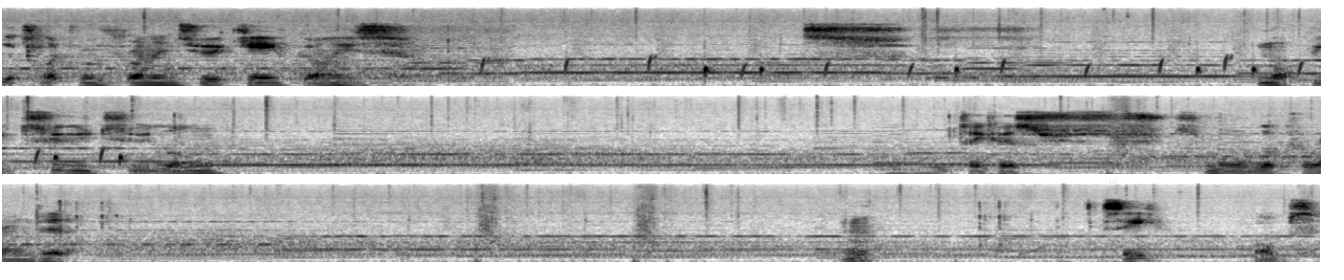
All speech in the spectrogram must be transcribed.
Looks like we've run into a cave, guys. Let's not be too, too long. We'll take a small look around it. Hmm? See? Mobs.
